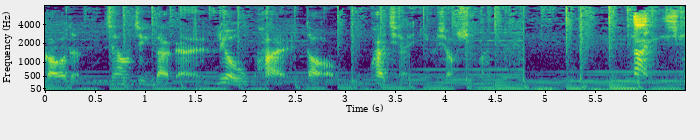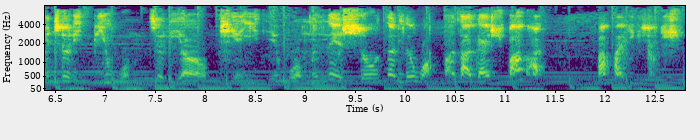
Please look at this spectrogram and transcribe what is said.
高的，将近大概六块到五块钱一个小时吧。那你们这里比我们这里要便宜一点。我们那时候那里的网吧大概是八块，八块一个小时，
